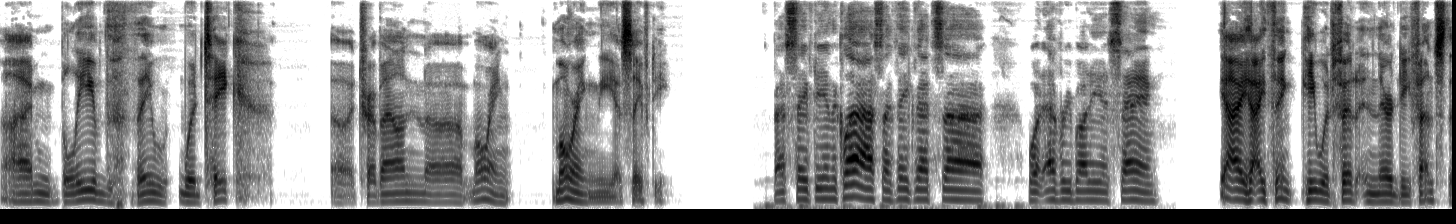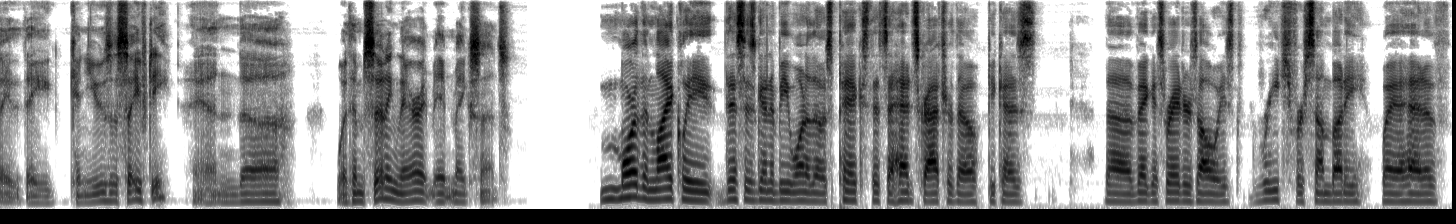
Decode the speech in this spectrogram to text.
I believe they would take uh, Trevon uh, Moehrig, Moehrig the uh, safety. Best safety in the class. I think that's uh, what everybody is saying. Yeah, I, I, think he would fit in their defense. They they can use a safety, and uh, with him sitting there, it, it makes sense. More than likely, this is going to be one of those picks that's a head scratcher, though, because the Vegas Raiders always reach for somebody way ahead of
